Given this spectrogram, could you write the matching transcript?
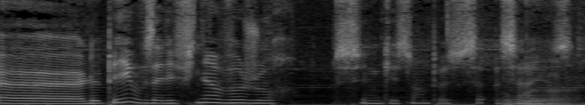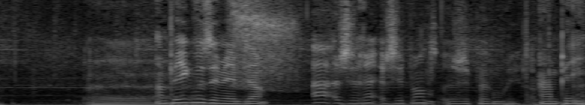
euh, le pays où vous allez finir vos jours C'est une question un peu sérieuse. Euh, Un pays que vous aimez bien Ah, j'ai rien- j'ai pas, ent- j'ai pas compris. Un pays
